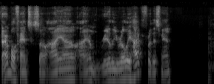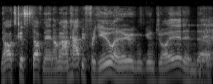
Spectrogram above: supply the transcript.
Dragon Ball fans. So I am I am really really hyped for this man. No, it's good stuff, man. I'm I'm happy for you. I know you're gonna enjoy it, and uh, yeah.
